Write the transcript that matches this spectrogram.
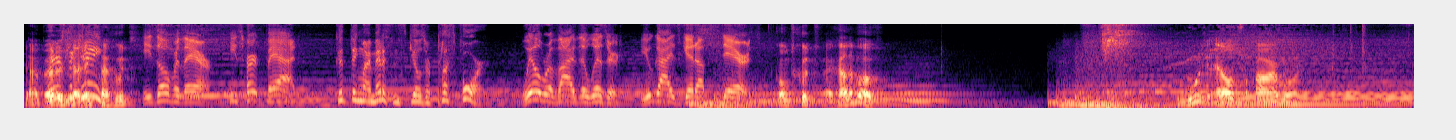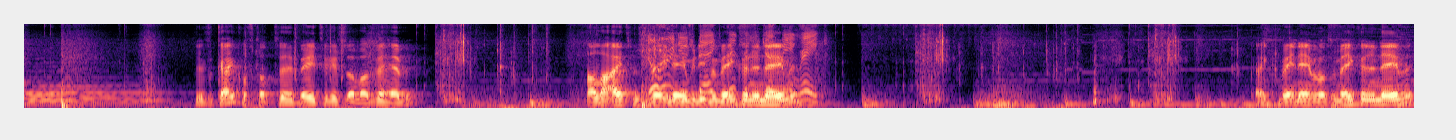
Nou, the jij ligt daar goed. He's over there. He's hurt bad. Good thing my medicine skills are plus four. We'll revive the wizard. You guys get upstairs. Komt goed, wij gaan naar boven. Wood Elf Armor. Even kijken of dat eh, beter is dan wat we hebben. Alle items Don't meenemen die we mee kunnen nemen. Kijk, meenemen wat we mee kunnen nemen.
